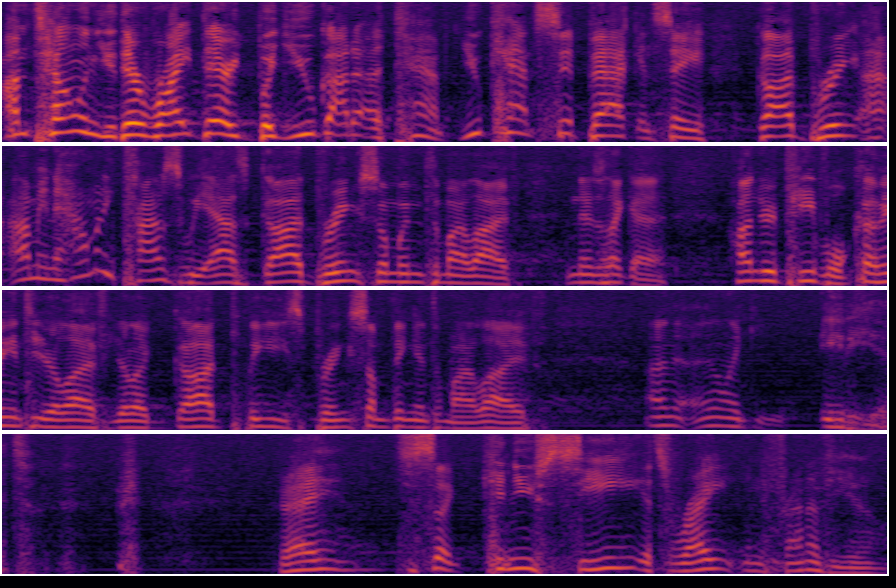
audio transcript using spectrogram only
I'm telling you, they're right there, but you got to attempt. You can't sit back and say, God, bring. I I mean, how many times do we ask, God, bring someone into my life? And there's like a hundred people coming into your life. You're like, God, please bring something into my life. And I'm like, idiot. right? Just like, can you see it's right in front of you?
